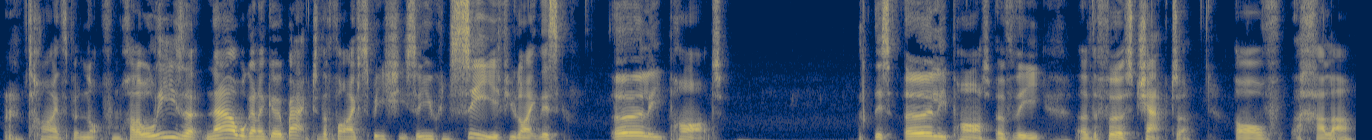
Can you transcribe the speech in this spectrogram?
tithes, but not from challah? Well, these are now we're going to go back to the five species, so you can see, if you like, this early part, this early part of the uh, the first chapter of challah,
